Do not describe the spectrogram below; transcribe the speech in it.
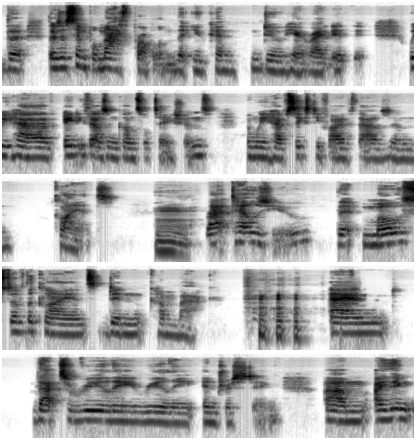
the there's a simple math problem that you can do here, right? It, it, we have eighty thousand consultations and we have sixty five thousand clients. Mm. That tells you that most of the clients didn't come back, and that's really really interesting. Um, I think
